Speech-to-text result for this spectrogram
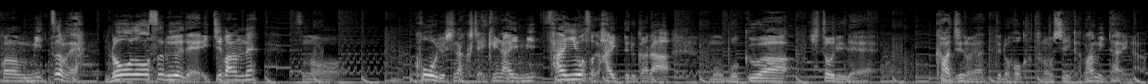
この3つのね労働する上で一番ねその考慮しなくちゃいけない3要素が入ってるからもう僕は1人でカジノやってる方が楽しいかなみたいな。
